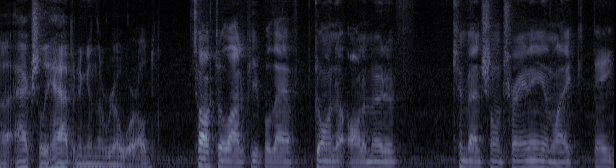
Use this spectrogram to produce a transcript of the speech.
uh, actually happening in the real world. Talk to a lot of people that have gone to automotive conventional training and like they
